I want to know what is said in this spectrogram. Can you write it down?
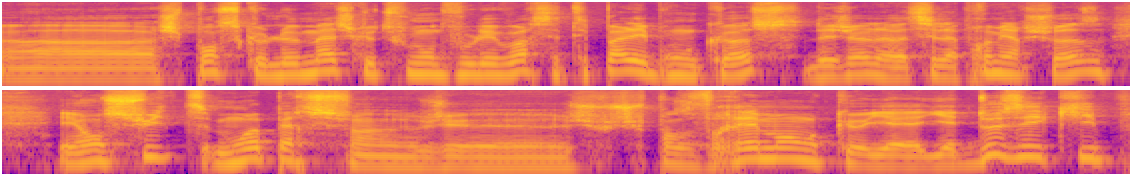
Euh, je pense que le match que tout le monde voulait voir, c'était pas les Broncos. Déjà, c'est la première chose. Et ensuite, moi, perso, je, pense vraiment qu'il y a deux équipes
